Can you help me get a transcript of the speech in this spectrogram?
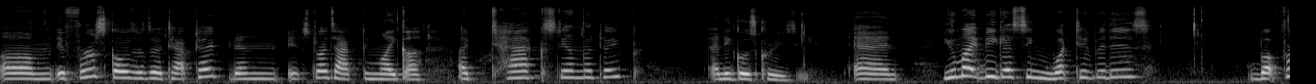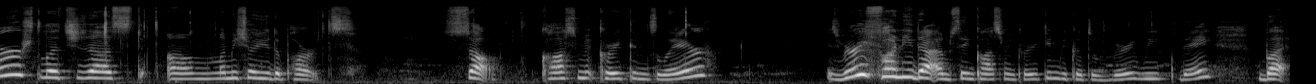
um, it first goes as an attack type, then it starts acting like a attack stamina type and it goes crazy. And you might be guessing what tip it is. But first, let's just, um, let me show you the parts. So, Cosmic Kraken's lair. It's very funny that I'm saying Cosmic Kraken because it's a very weak bay. But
